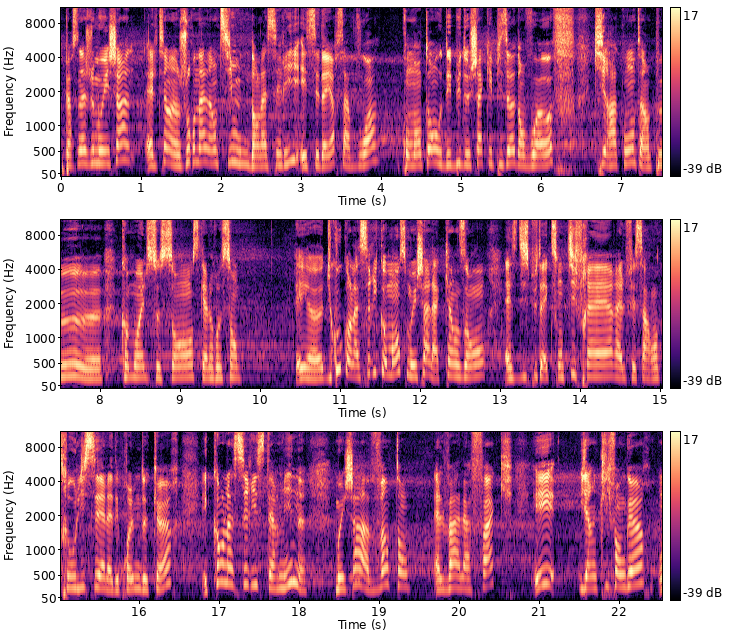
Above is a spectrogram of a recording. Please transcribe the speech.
Le personnage de Moesha, elle tient un journal intime dans la série, et c'est d'ailleurs sa voix qu'on entend au début de chaque épisode en voix off, qui raconte un peu euh, comment elle se sent, ce qu'elle ressent. Et euh, du coup, quand la série commence, Moesha, elle a 15 ans, elle se dispute avec son petit frère, elle fait sa rentrée au lycée, elle a des problèmes de cœur. Et quand la série se termine, Moesha a 20 ans. Elle va à la fac et il y a un cliffhanger, on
